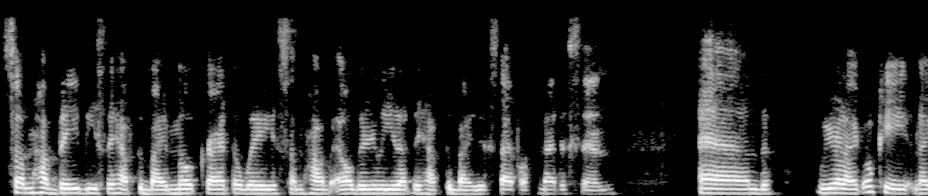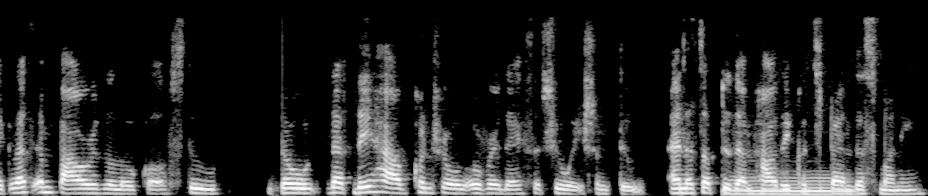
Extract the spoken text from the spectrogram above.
Some have babies, they have to buy milk right away. Some have elderly that they have to buy this type of medicine. And we are like, okay, like let's empower the locals to know that they have control over their situation too. And it's up to them how they could spend this money.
